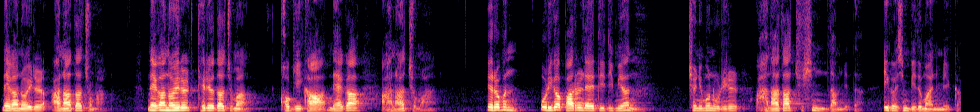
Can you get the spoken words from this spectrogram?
내가 너희를 안아다 주마. 내가 너희를 데려다 주마. 거기 가. 내가 안아 주마. 여러분, 우리가 발을 내디디면 주님은 우리를 안아다 주신답니다. 이것이 믿음 아닙니까?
